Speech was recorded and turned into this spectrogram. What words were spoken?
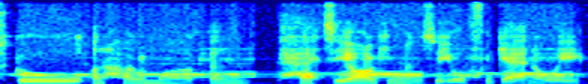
school and homework and petty arguments that you'll forget in a week.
